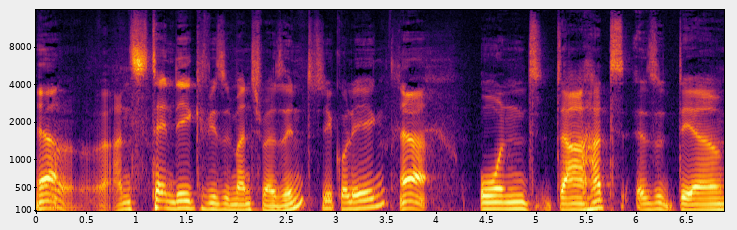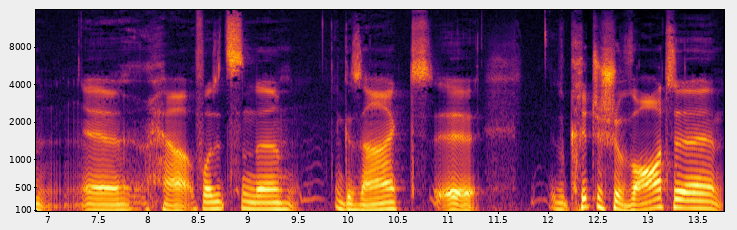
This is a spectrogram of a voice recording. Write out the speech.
Ja. Anständig, wie sie manchmal sind, die Kollegen. Ja. Und da hat also der äh, Herr Vorsitzende gesagt, äh, kritische Worte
